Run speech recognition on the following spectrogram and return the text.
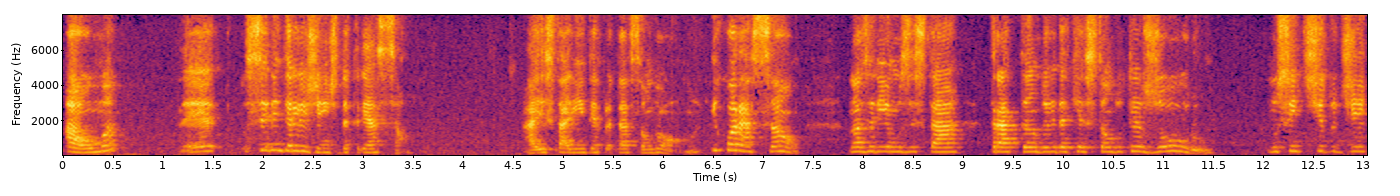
alma é o ser inteligente da criação. Aí estaria a interpretação do alma. E coração, nós iríamos estar tratando aí da questão do tesouro, no sentido de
